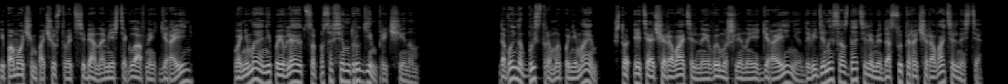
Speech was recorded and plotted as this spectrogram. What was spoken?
и помочь им почувствовать себя на месте главных героинь, в аниме они появляются по совсем другим причинам. Довольно быстро мы понимаем, что эти очаровательные вымышленные героини доведены создателями до суперочаровательности,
